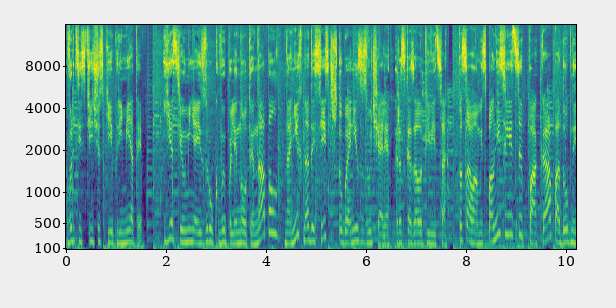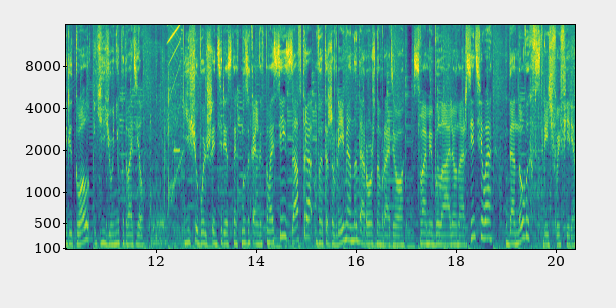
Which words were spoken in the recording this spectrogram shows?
в артистические приметы. «Если у меня из рук выпали ноты на пол, на них надо сесть, чтобы они зазвучали», – рассказала певица. По словам исполнительницы, пока подобный ритуал ее не подводил. Еще больше интересных музыкальных новостей завтра в это же время на Дорожном радио. С вами была Алена Арсентьева. До новых встреч в эфире.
